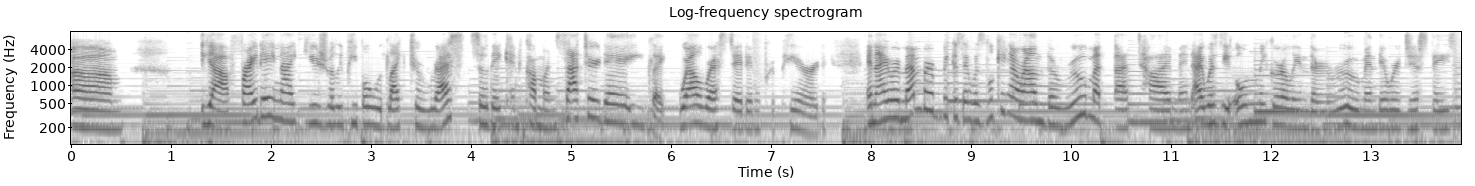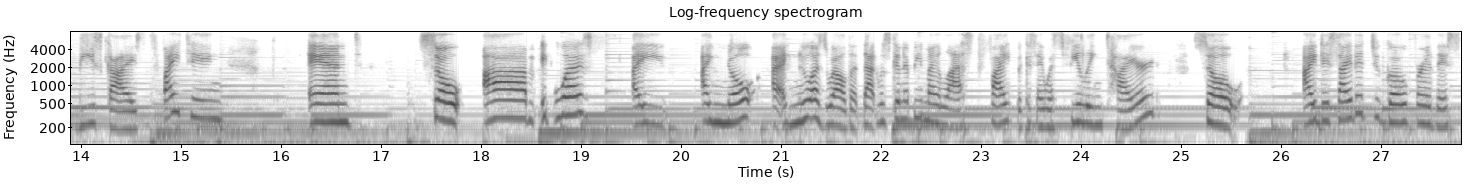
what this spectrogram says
um, yeah, Friday night usually people would like to rest so they can come on Saturday like well rested and prepared. And I remember because I was looking around the room at that time and I was the only girl in the room and there were just these these guys fighting. And so um it was I I know I knew as well that that was going to be my last fight because I was feeling tired. So I decided to go for this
